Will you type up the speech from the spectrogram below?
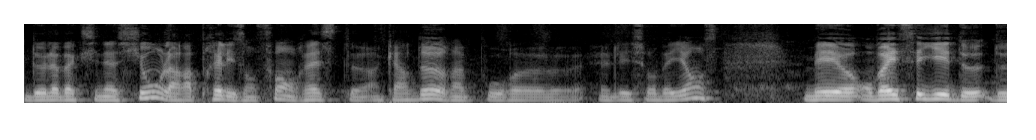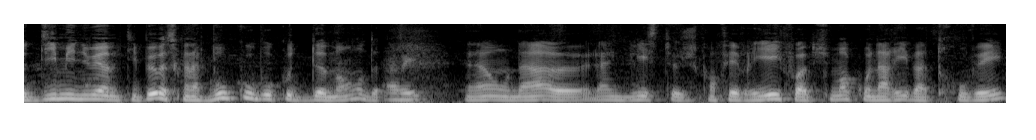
de la vaccination. Alors après, les enfants restent un quart d'heure hein, pour les surveillances. Mais on va essayer de, diminuer un petit peu parce qu'on a beaucoup, beaucoup de demandes. Ah oui. Hein, on a là une liste jusqu'en février. Il faut absolument qu'on arrive à trouver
